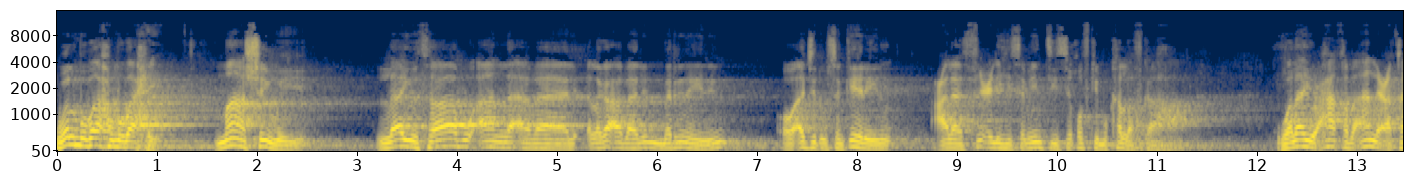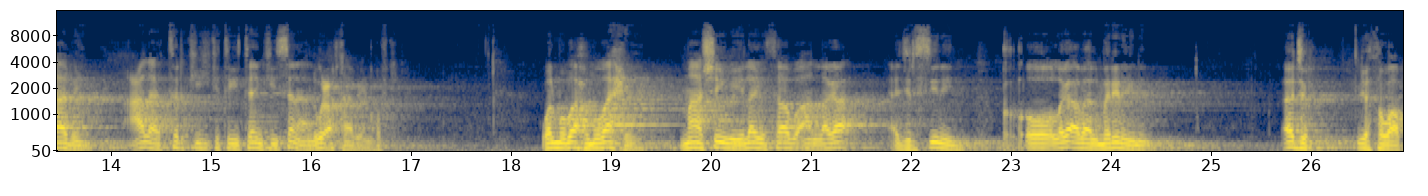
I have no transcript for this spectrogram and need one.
wlmubaaxu mubaaxi maa shay weeye. Laa yuhaabu aan laga abaalin marinaynin oo ajir uusan ka helaynin calaa ficlihi samayntiisii qofkii mukalafka ahaa. Walaa yucaaqab aan la ciqaabayn tarkihi ka tegitaankiisana aan lagu ciqaabayn qofkii. Wlmubaaxu mubaaxi maa shay weeye laa yuhaabu aan laga ajirsiinaynin oo laga abaalmarinaynin ajir iyo hawaab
